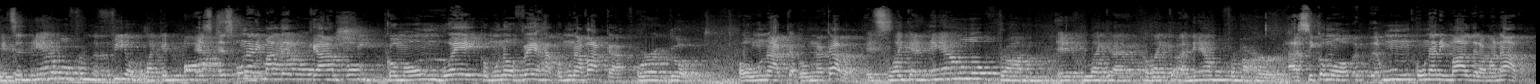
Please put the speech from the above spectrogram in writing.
It's an animal from the field, like an ox, Es, es un animal del campo, como un buey, como una oveja, como una vaca or a goat. o una, una cabra. It's like an animal from it, like a like an animal from a herd. Así como un, un animal de la manada.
